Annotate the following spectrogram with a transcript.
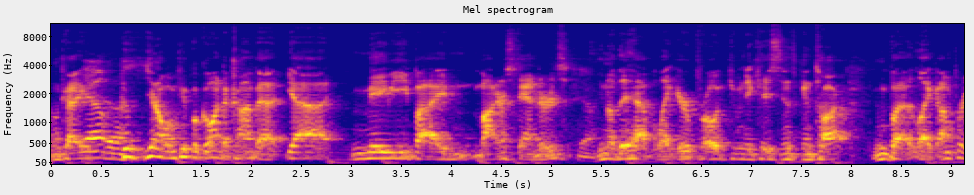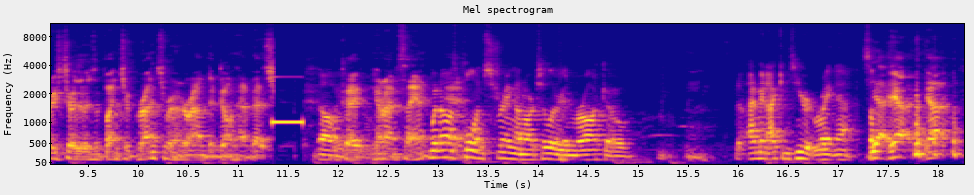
Okay, Yeah. because you know when people go into combat, yeah, maybe by modern standards, Yeah. you know they have like your pro communications can talk, but like I'm pretty sure there's a bunch of grunts running around that don't have that. Shit. Oh, okay, yeah. you know what I'm saying? When I was And- pulling string on artillery in Morocco, I mean, I can hear it right now. So- Yeah, yeah, yeah.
